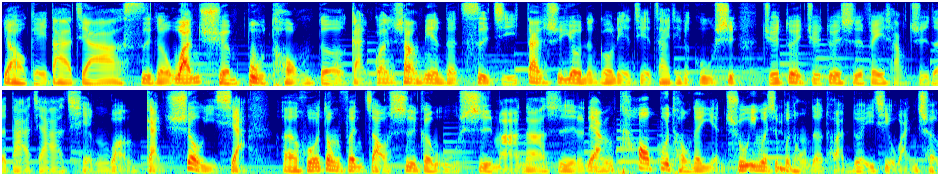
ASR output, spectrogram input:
要给大家四个完全不同的感官上面的刺激，但是又能够连接在地的故事，绝对绝对是非常值得大家前往感受一下。呃，活动分早市跟午市嘛，那是两套不同的演出，因为是不同的团队一起完成。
